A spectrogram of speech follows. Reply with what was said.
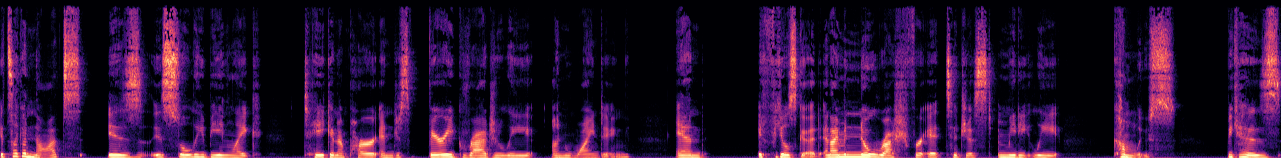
it's like a knot is is slowly being like taken apart and just very gradually unwinding. And it feels good and I'm in no rush for it to just immediately come loose because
